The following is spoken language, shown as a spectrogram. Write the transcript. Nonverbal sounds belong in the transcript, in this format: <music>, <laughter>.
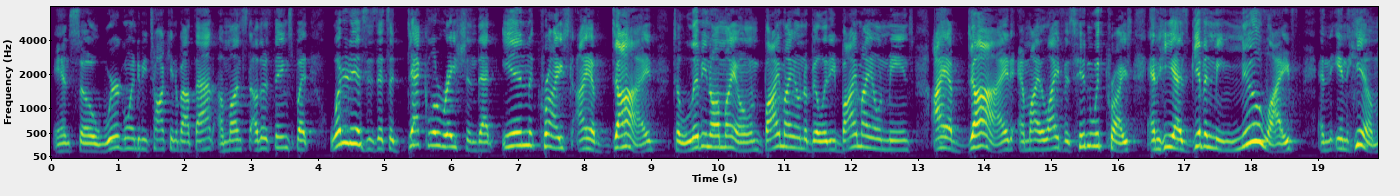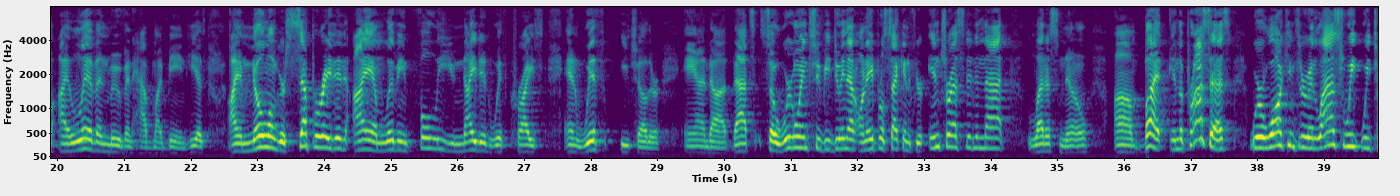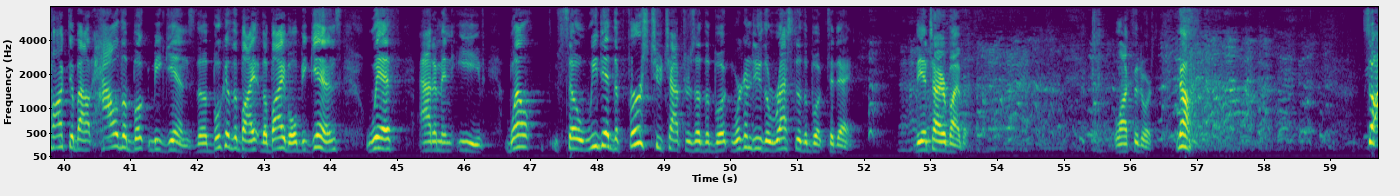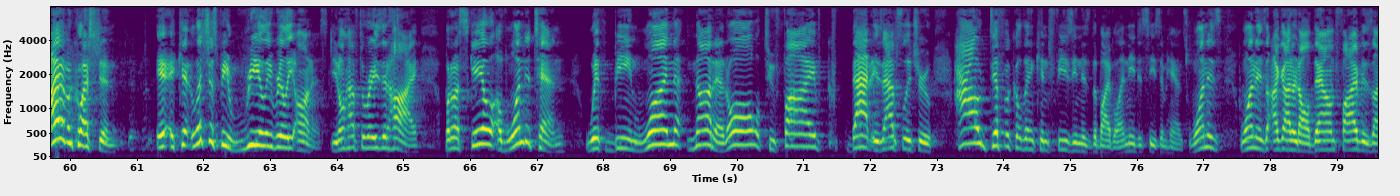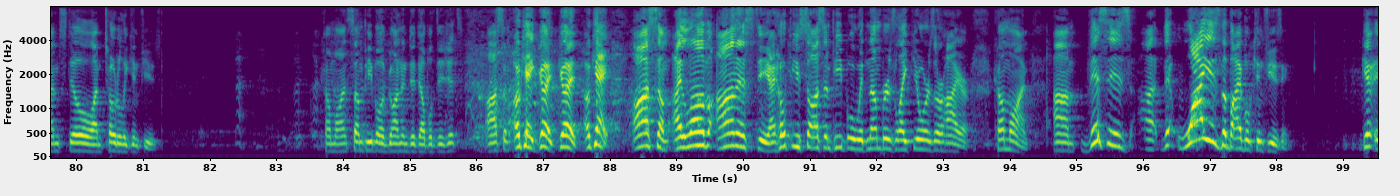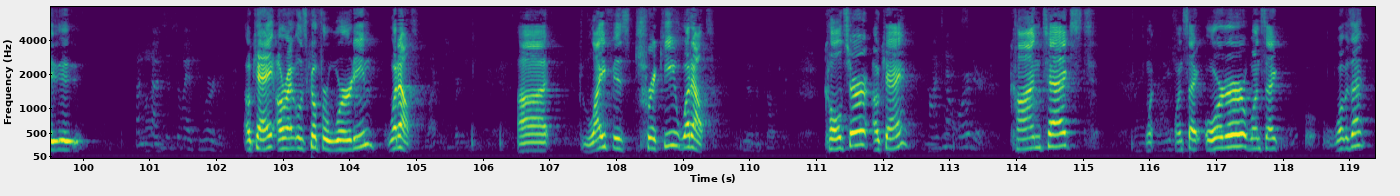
And so we're going to be talking about that amongst other things. But what it is, is it's a declaration that in Christ I have died to living on my own, by my own ability, by my own means. I have died and my life is hidden with Christ and he has given me new life and in him I live and move and have my being. He has I am no longer separated. I am living fully united with Christ and with each other. And uh, that's so we're going to be doing that on April 2nd. If you're interested in that, let us know. Um, but in the process, we're walking through, and last week we talked about how the book begins. The book of the, Bi- the Bible begins with Adam and Eve. Well, so we did the first two chapters of the book. We're going to do the rest of the book today the entire Bible. Lock the doors. No. So I have a question. It, it can, let's just be really, really honest. You don't have to raise it high, but on a scale of 1 to 10, with being 1 not at all to 5, that is absolutely true. How difficult and confusing is the Bible? I need to see some hands. One is one is I got it all down. Five is I'm still I'm totally confused. Come on, some people have gone into double digits. Awesome. Okay, good, good. Okay, awesome. I love honesty. I hope you saw some people with numbers like yours or higher. Come on. Um, this is, uh, th- why is the Bible confusing? Get, uh, Sometimes it's the way it's worded. Okay, all right, well, let's go for wording. What else? Uh, life is tricky. What else? Culture, okay context. One, one sec. Order. One sec. What was that?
